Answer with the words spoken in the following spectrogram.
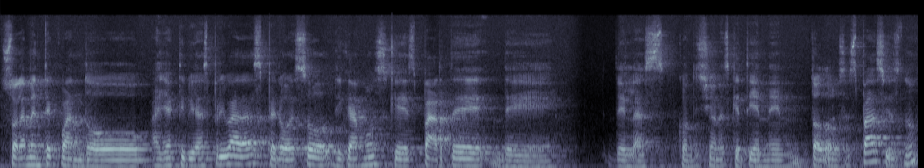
solamente cuando hay actividades privadas, pero eso digamos que es parte de, de las condiciones que tienen todos los espacios, ¿no?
